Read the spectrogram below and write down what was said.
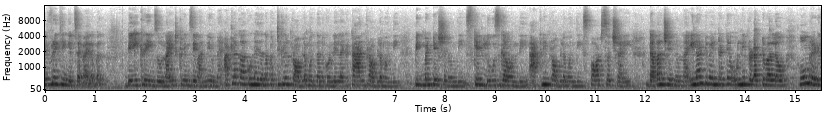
everything it's available day creams night creams ఇవన్నీ ఉన్నాయి. అట్లా కాకుండా ఏదైనా పర్టికులర్ ప్రాబ్లం ఉందనుకోండి లైక్ ట్యాన్ ప్రాబ్లం ఉంది పిగ్మెంటేషన్ ఉంది స్కిన్ లూజ్గా ఉంది యాక్నీ ప్రాబ్లం ఉంది స్పాట్స్ వచ్చాయి డబల్ చిన్ ఉన్నాయి. ఇలాంటివి ఏంటంటే ఓన్లీ ప్రొడక్ట్ వల్ల హోమ్ రెడీ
